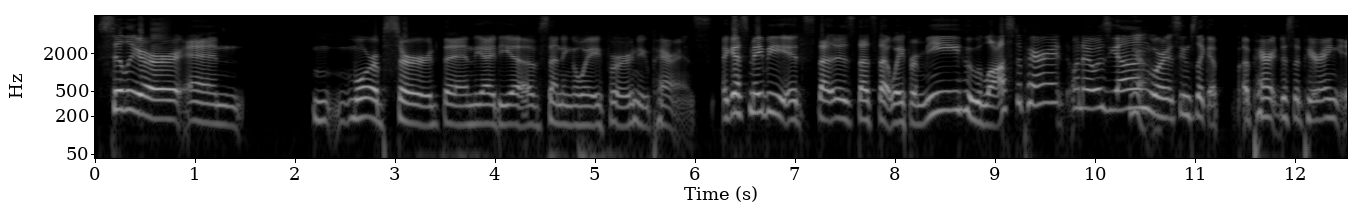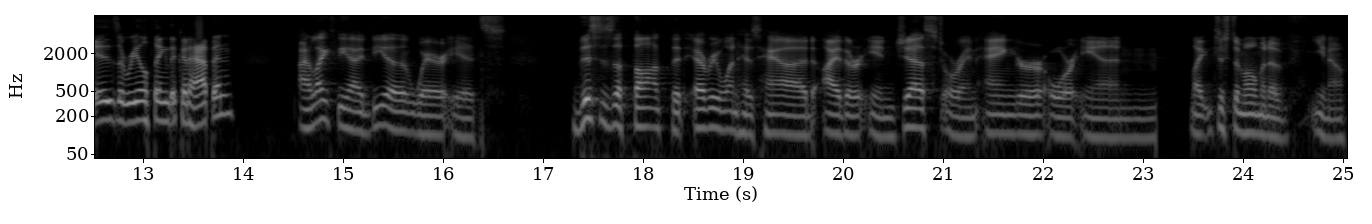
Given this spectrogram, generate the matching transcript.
sillier and more absurd than the idea of sending away for new parents. I guess maybe it's that is that's that way for me who lost a parent when I was young, Yeah. where it seems like a, a parent disappearing is a real thing that could happen. I like the idea where it's this is a thought that everyone has had either in jest or in anger or in like just a moment of, you know,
